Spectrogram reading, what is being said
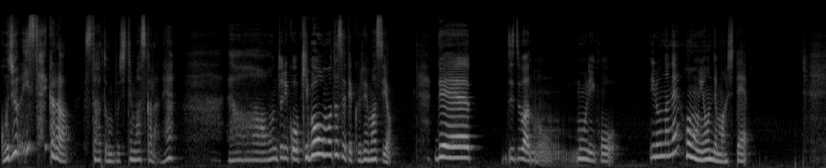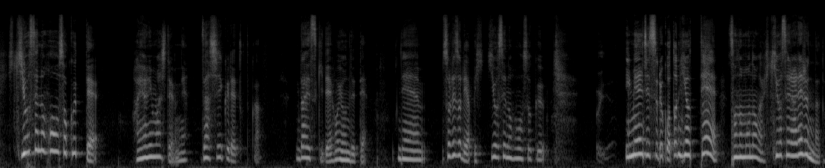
51歳からスタートしてますからね。いや本当にこう希望を持たせてくれますよ。で実はあのモーリーこういろんなね本を読んでまして引き寄せの法則って流行りましたよね。ザ・シークレットとか大好きで読んでて。でそれぞれやっぱ引き寄せの法則イメージすることによってそのものが引き寄せられるんだと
